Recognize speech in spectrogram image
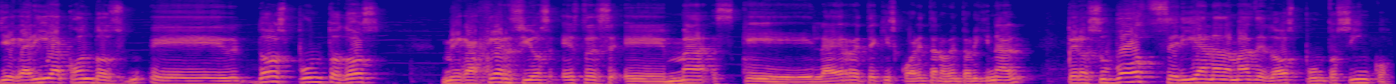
llegaría con 2.2 eh. Esto es eh, más que la RTX 4090 original, pero su voz sería nada más de 2.5.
